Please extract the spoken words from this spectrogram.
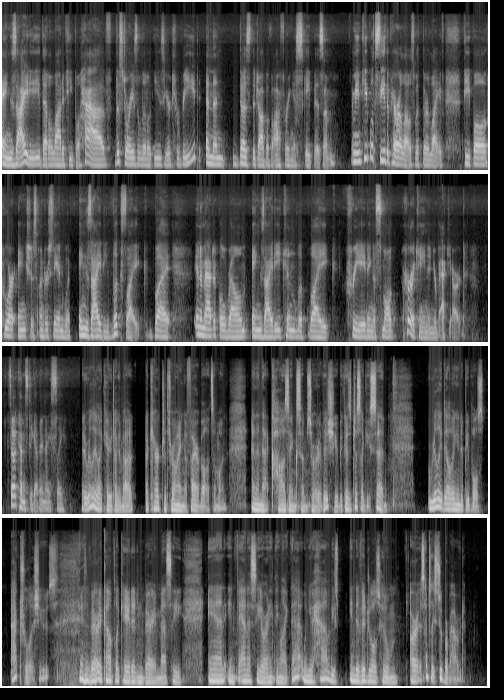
anxiety that a lot of people have, the story is a little easier to read and then does the job of offering escapism. I mean, people see the parallels with their life. People who are anxious understand what anxiety looks like, but in a magical realm, anxiety can look like creating a small hurricane in your backyard. So it comes together nicely. I really like how you're talking about a character throwing a fireball at someone and then that causing some sort of issue. Because just like you said, really delving into people's actual issues is very complicated and very messy. And in fantasy or anything like that, when you have these individuals whom are essentially superpowered,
